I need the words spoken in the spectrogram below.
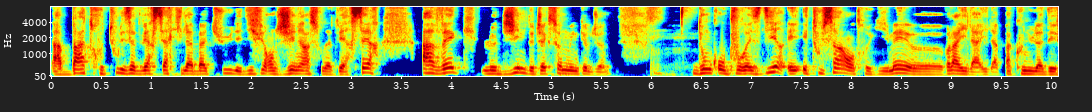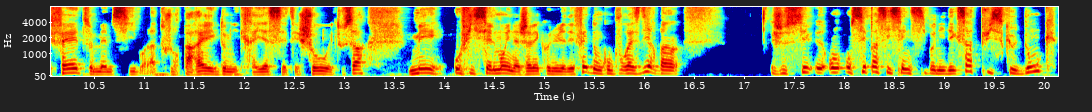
à battre tous les adversaires qu'il a battus, les différentes générations d'adversaires, avec le gym de Jackson Winklejohn. Donc on pourrait se dire et, et tout ça entre guillemets, euh, voilà, il a il a pas connu la défaite, même si voilà toujours pareil, Dominique Reyes c'était chaud et tout ça, mais officiellement il n'a jamais connu la défaite. Donc on pourrait se dire ben je sais, on ne sait pas si c'est une si bonne idée que ça, puisque donc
